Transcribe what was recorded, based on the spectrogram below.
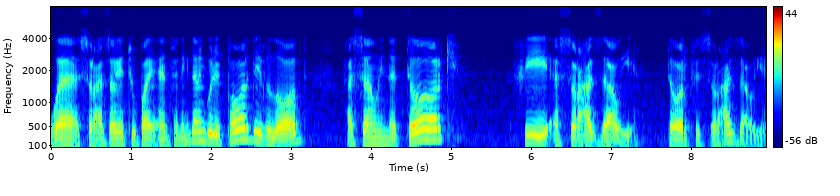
والسرعة الزاوية 2 pi n. فنقدر نقول ال power developed هتساوي إن ال torque في السرعة الزاوية. torque في السرعة الزاوية.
